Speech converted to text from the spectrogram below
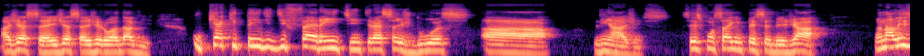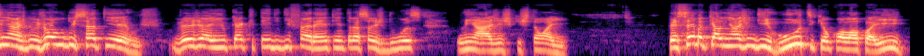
a Jessé, e Jessé gerou a Davi. O que é que tem de diferente entre essas duas ah, linhagens? Vocês conseguem perceber já? Analisem as duas, jogo dos sete erros. Veja aí o que é que tem de diferente entre essas duas linhagens que estão aí. Perceba que a linhagem de Ruth que eu coloco aí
